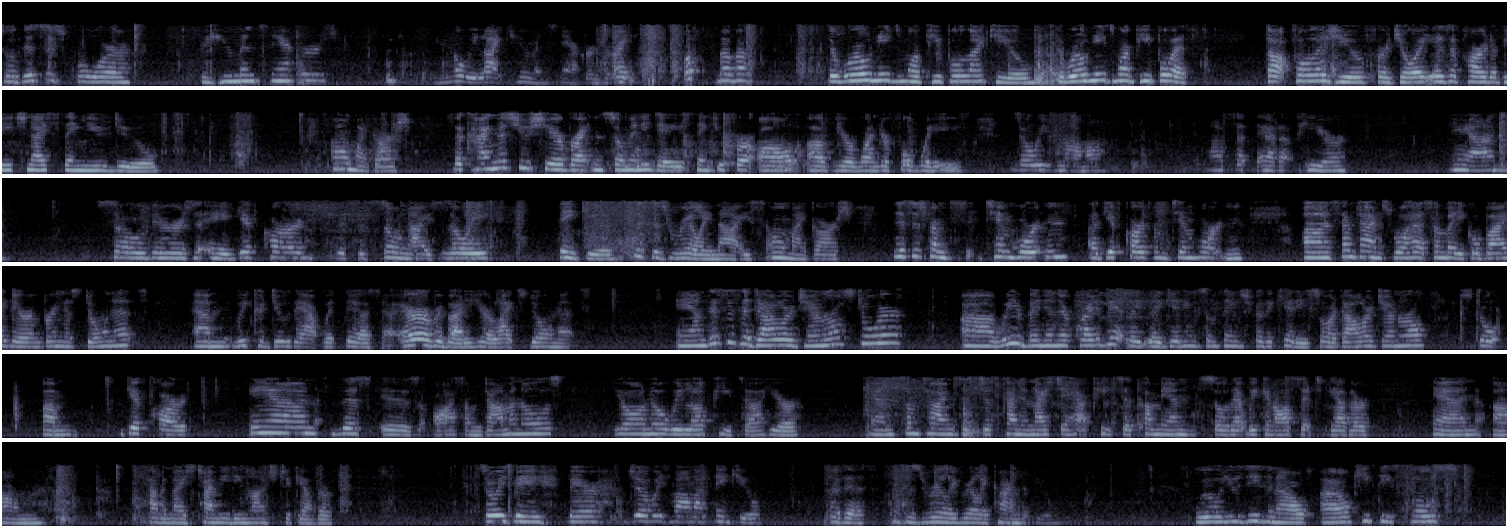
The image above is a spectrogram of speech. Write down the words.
So this is for the human snackers. You know we like human snackers, right? Oh, Bubba. The world needs more people like you. The world needs more people as thoughtful as you, for joy is a part of each nice thing you do. Oh my gosh. The kindness you share brightens so many days. Thank you for all of your wonderful ways. Zoe's mama. I'll set that up here. And so there's a gift card. This is so nice, Zoe. Thank you. This is really nice. Oh my gosh. This is from Tim Horton, a gift card from Tim Horton. Uh, sometimes we'll have somebody go by there and bring us donuts, and we could do that with this. Everybody here likes donuts. And this is a Dollar General store. Uh, we have been in there quite a bit lately getting some things for the kitties. So a Dollar General store um, gift card. And this is awesome. Domino's. You all know we love pizza here. And sometimes it's just kind of nice to have pizza come in so that we can all sit together and um, have a nice time eating lunch together. Zoe's Be- Bear, Joey's Mama, thank you for this. This is really, really kind of you. We'll use these and I'll, I'll keep these close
